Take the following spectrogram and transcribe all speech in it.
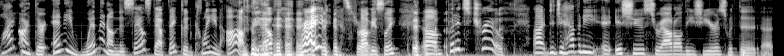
"Why aren't there any women on this sales staff? They could clean up, you know, right? It's true. obviously, um, but it's true." Uh, did you have any uh, issues throughout all these years with the uh,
